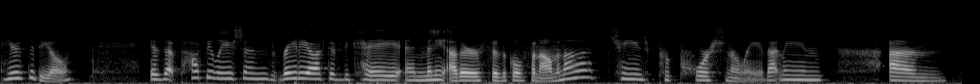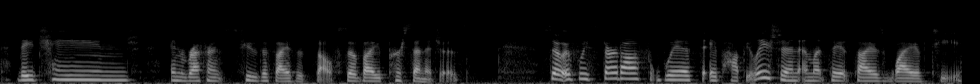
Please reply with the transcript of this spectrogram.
here's the deal is that populations, radioactive decay, and many other physical phenomena change proportionally. That means um, they change in reference to the size itself, so by percentages. So if we start off with a population, and let's say it's size y of t,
